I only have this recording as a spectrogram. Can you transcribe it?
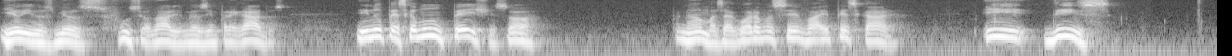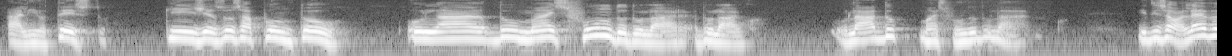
eu e os meus funcionários, meus empregados, e não pescamos um peixe só. Não, mas agora você vai pescar. E diz ali o texto que Jesus apontou o lado mais fundo do, lar, do lago. O lado mais fundo do lago. E diz: ó, leva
